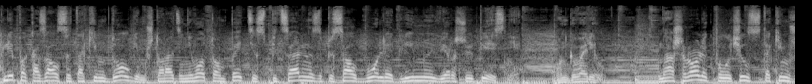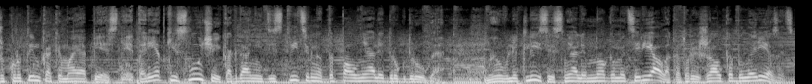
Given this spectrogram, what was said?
Клип оказался таким долгим, что ради него Том Петти специально записал более длинную версию песни. Он говорил, Наш ролик получился таким же крутым, как и моя песня. Это редкий случай, когда они действительно дополняли друг друга. Мы увлеклись и сняли много материала, который жалко было резать.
